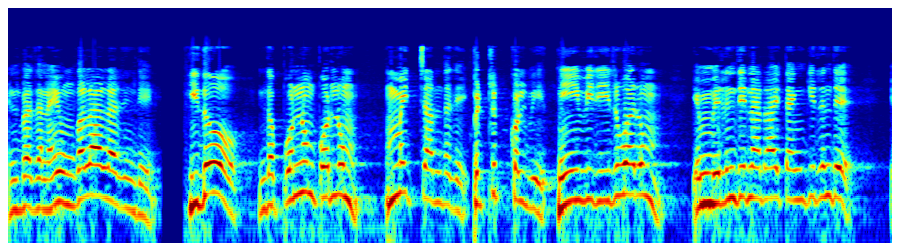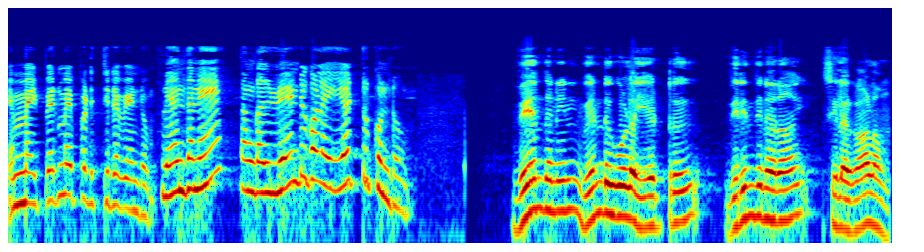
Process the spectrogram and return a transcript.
என்பதனை உங்களால் அறிந்தேன். இதோ இந்த பொன்னும் பொருளும் உம்மை சார்ந்ததே பெற்றுக்கொள்வீர். நீவிர் இருவரும் எம் விருந்தினராய் தங்கியிருந்து எம்மை பெருமைப்படுத்திட வேண்டும். வேந்தனே தங்கள் வேண்டுகோளை ஏற்றுக்கொண்டோம். வேந்தனின் வேண்டுகோளை ஏற்று விருந்தினராய் சில காலம்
